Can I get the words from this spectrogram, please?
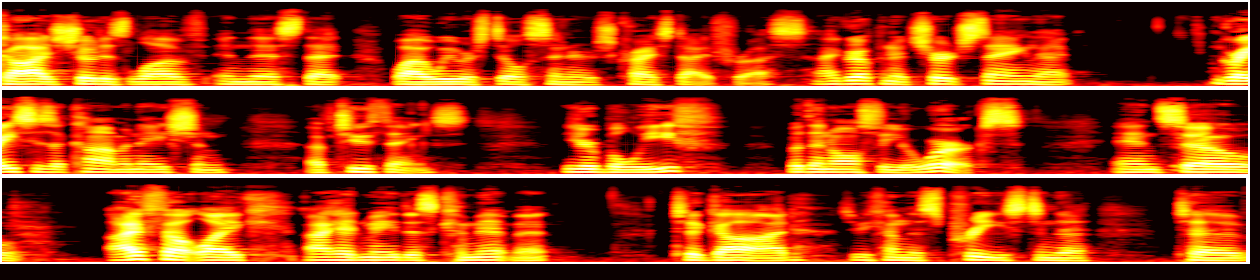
God showed His love in this that while we were still sinners, Christ died for us. I grew up in a church saying that Grace is a combination of two things your belief, but then also your works. And so I felt like I had made this commitment to God to become this priest and to, to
